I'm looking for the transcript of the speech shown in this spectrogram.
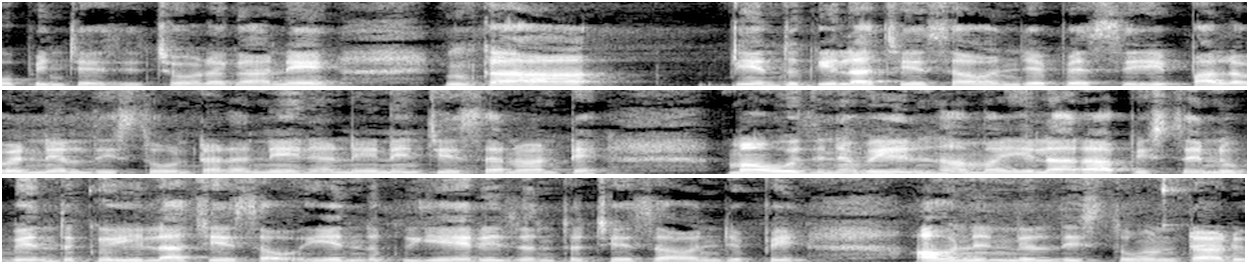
ఓపెన్ చేసి చూడగానే ఇంకా ఎందుకు ఇలా చేసావు అని చెప్పేసి పల్లవని నిలదీస్తూ ఉంటాడు. నేను నేనేం చేశాను అంటే మా వదిన వేలునామా ఇలా రాపిస్తే నువ్వెందుకు ఇలా చేసావు? ఎందుకు ఏ రీజన్తో చేసావు అని చెప్పి అవని నిలదీస్తూ ఉంటాడు.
